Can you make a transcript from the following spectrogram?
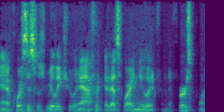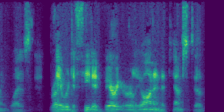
and of course, this was really true in Africa. That's where I knew it from the first point. Was right. they were defeated very early on in attempts to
